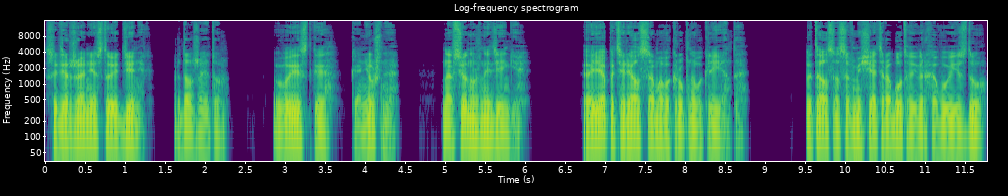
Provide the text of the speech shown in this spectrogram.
«Содержание стоит денег», — продолжает он. «Выездка, конюшня. На все нужны деньги. А я потерял самого крупного клиента. Пытался совмещать работу и верховую езду,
